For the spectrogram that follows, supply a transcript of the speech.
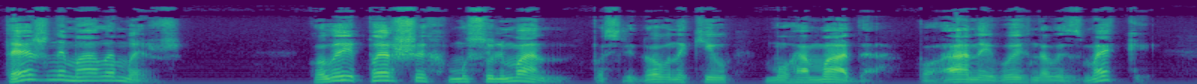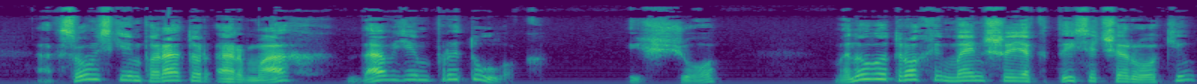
теж не мала меж. Коли перших мусульман, послідовників Мугамада, поганий вигнали з Мекки, Аксумський імператор Армах дав їм притулок. І що? Минуло трохи менше як тисяча років,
